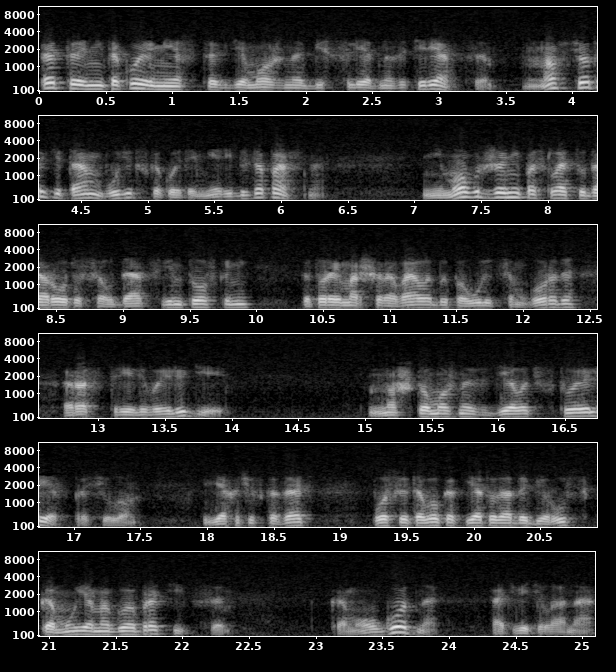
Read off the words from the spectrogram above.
Это не такое место, где можно бесследно затеряться, но все-таки там будет в какой-то мере безопасно. Не могут же они послать туда роту солдат с винтовками, которая маршировала бы по улицам города, расстреливая людей. «Но что можно сделать в Туэле?» — спросил он. «Я хочу сказать, после того, как я туда доберусь, к кому я могу обратиться?» «Кому угодно», — ответила она.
